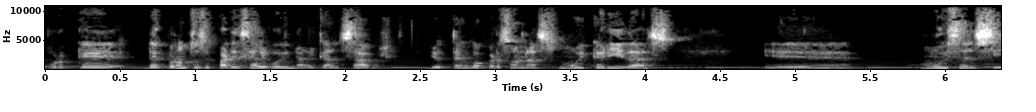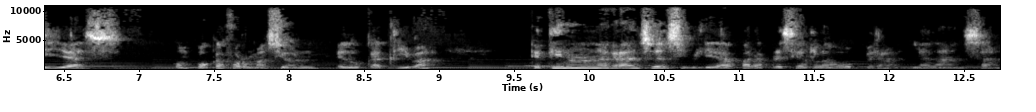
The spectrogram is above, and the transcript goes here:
porque de pronto se parece algo inalcanzable. Yo tengo personas muy queridas, eh, muy sencillas, con poca formación educativa, que tienen una gran sensibilidad para apreciar la ópera, la danza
